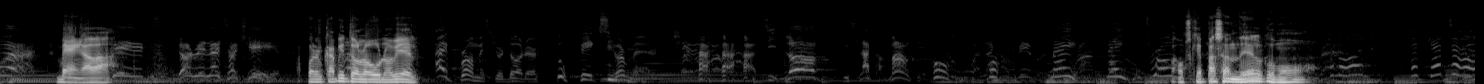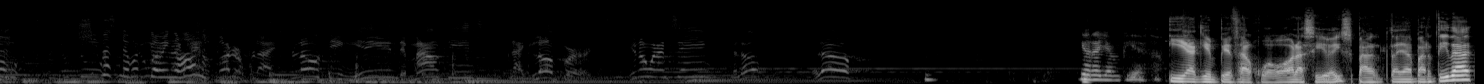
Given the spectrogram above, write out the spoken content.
1 Venga, va. Fix your relationship. Por el capítulo 1, bien. I promised your daughter to fix your marriage. See, love is like a mountain. Oh, look, May, May, it's Rose. Vamos, que pasan de él como... Y ahora ya empieza. Y aquí empieza el juego. Ahora sí, ¿veis? Pantalla partida.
